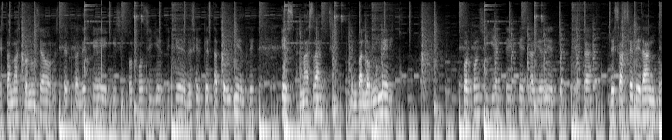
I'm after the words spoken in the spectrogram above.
está más pronunciado respecto al eje X y por consiguiente quiere decir que esta pendiente es más grande en valor numérico. Por consiguiente, esta avioneta está desacelerando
